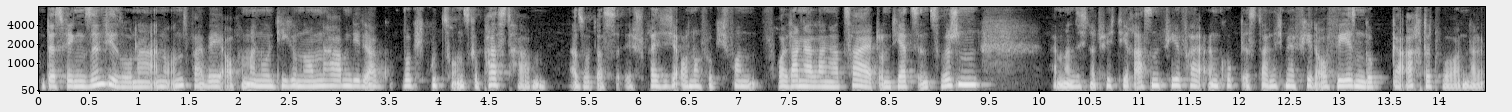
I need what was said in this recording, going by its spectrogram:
Und deswegen sind die so nah an uns, weil wir ja auch immer nur die genommen haben, die da wirklich gut zu uns gepasst haben. Also das spreche ich auch noch wirklich von vor langer, langer Zeit. Und jetzt inzwischen, wenn man sich natürlich die Rassenvielfalt anguckt, ist da nicht mehr viel auf Wesen ge geachtet worden. Da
